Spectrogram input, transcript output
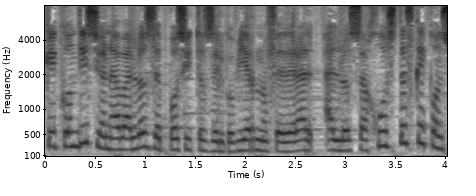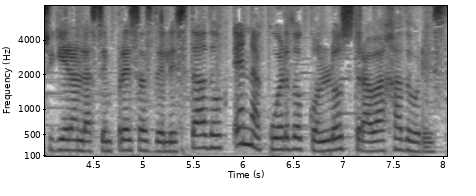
que condicionaba los depósitos del gobierno federal a los ajustes que consiguieran las empresas del Estado en acuerdo con los trabajadores.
